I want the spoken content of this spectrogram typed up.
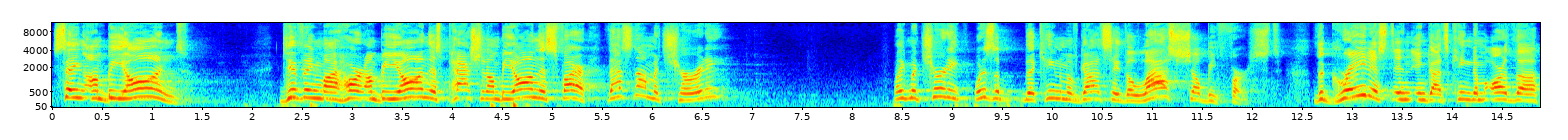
Saying, I'm beyond giving my heart, I'm beyond this passion, I'm beyond this fire. That's not maturity. Like maturity, what does the, the kingdom of God say? The last shall be first. The greatest in, in God's kingdom are the,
